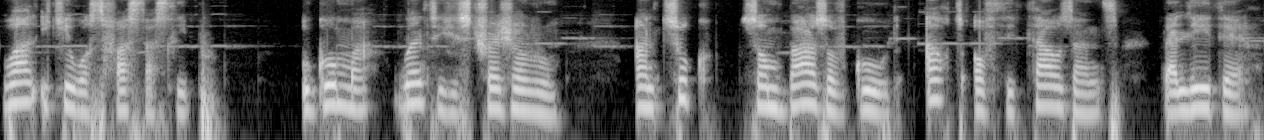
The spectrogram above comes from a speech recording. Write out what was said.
while Ike was fast asleep, Ugoma went to his treasure room and took some bars of gold out of the thousands that lay there.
